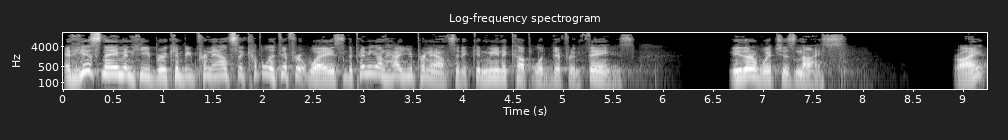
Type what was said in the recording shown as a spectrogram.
And his name in Hebrew can be pronounced a couple of different ways, and depending on how you pronounce it, it can mean a couple of different things. Neither of which is nice, right?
